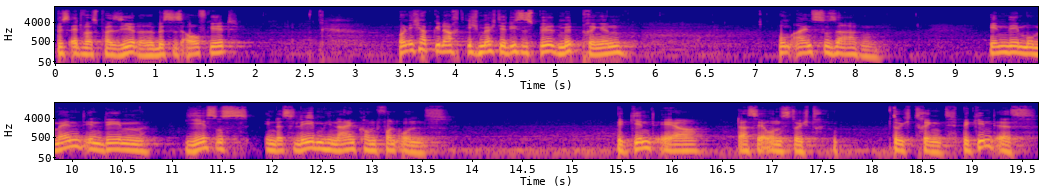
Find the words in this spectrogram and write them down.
bis etwas passiert oder bis es aufgeht. Und ich habe gedacht, ich möchte dieses Bild mitbringen, um eins zu sagen. In dem Moment, in dem Jesus in das Leben hineinkommt von uns, beginnt er, dass er uns durchdringt. Beginnt es,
